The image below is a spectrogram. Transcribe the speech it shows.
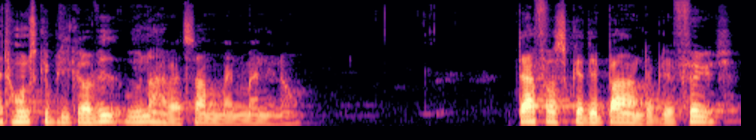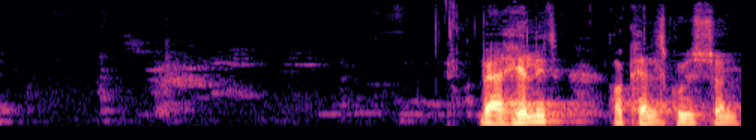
at hun skal blive gravid, uden at have været sammen med en mand endnu. Derfor skal det barn, der bliver født, være helligt og kaldes Guds søn.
